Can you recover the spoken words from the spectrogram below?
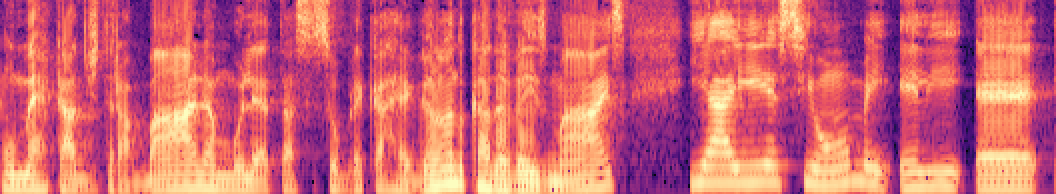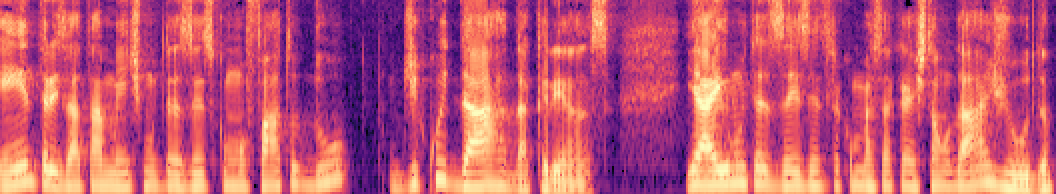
o mercado de trabalho, a mulher está se sobrecarregando cada vez mais, e aí esse homem ele é, entra exatamente muitas vezes como o fato do, de cuidar da criança. E aí muitas vezes entra como essa questão da ajuda.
